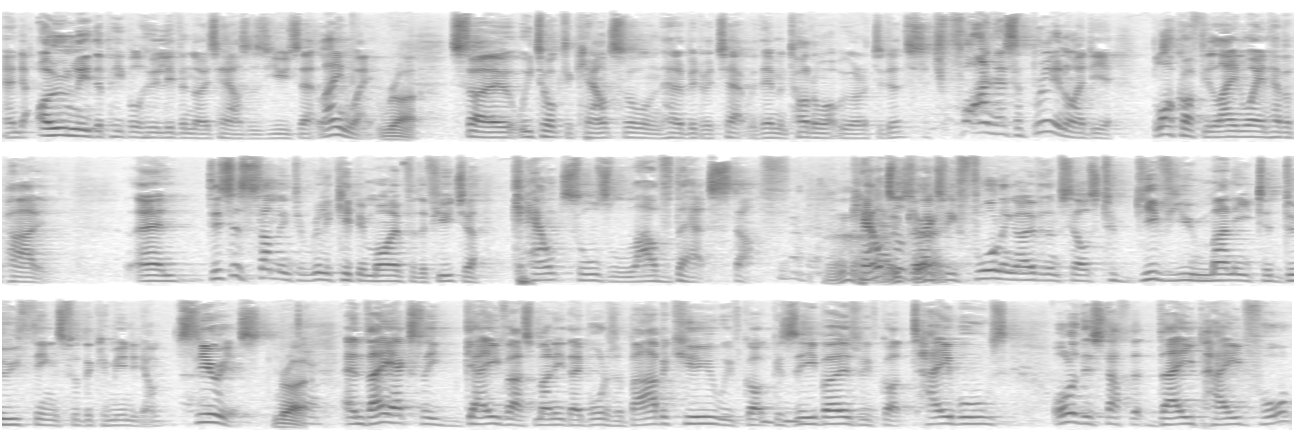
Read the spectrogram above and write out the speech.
and only the people who live in those houses use that laneway. Right. So we talked to council and had a bit of a chat with them and told them what we wanted to do. They said, fine, that's a brilliant idea. Block off your laneway and have a party. And this is something to really keep in mind for the future. Councils love that stuff. Councils are actually falling over themselves to give you money to do things for the community. I'm serious. Right. Yeah. And they actually gave us money. They bought us a barbecue. We've got gazebos. We've got tables. All of this stuff that they paid for.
